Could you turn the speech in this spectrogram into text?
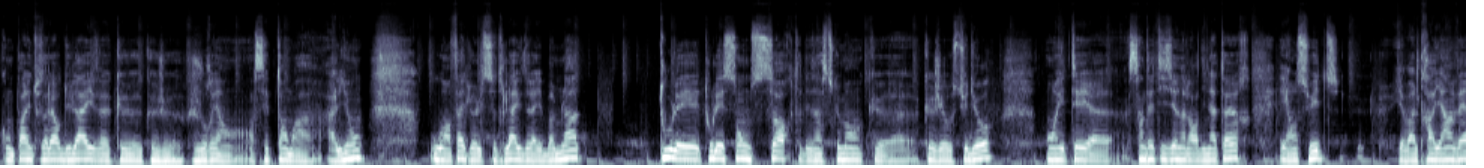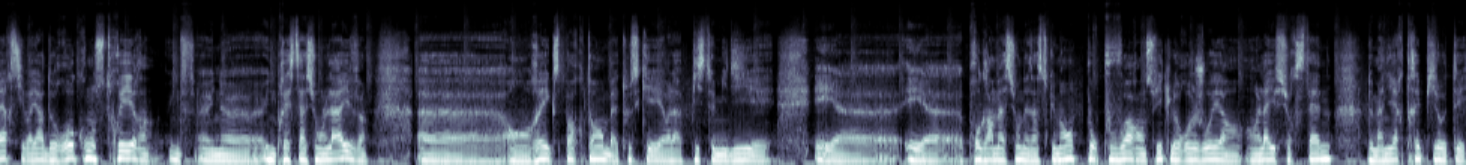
qu'on parlait tout à l'heure du live que, que je jouerai en, septembre à, Lyon, où en fait le, ce live de l'album là, tous les, sons sortent des instruments que, j'ai au studio, ont été euh, synthétisés dans l'ordinateur, et ensuite, il y aura le travail inverse, il va y avoir de reconstruire une, prestation live euh, en réexportant bah, tout ce qui est voilà, piste MIDI et, euh, programmation des instruments pour pouvoir ensuite le rejouer en, live sur scène de manière très pilotée.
